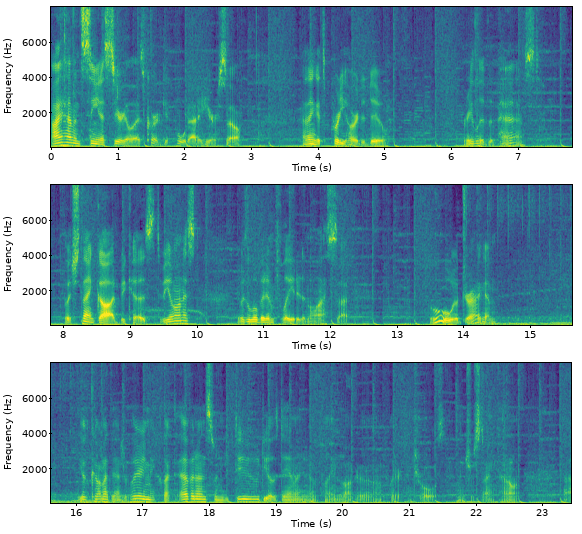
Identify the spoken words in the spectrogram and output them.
I haven't seen a serialized card get pulled out of here, so I think it's pretty hard to do. Relive the past? Which, thank God, because, to be honest, it was a little bit inflated in the last set. Ooh, a dragon. You have combat damage player, you may collect evidence. When you do, deals damage on playing Valkyrie player controls. Interesting. I don't... Uh,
